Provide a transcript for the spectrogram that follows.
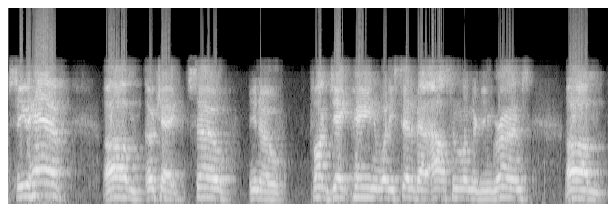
So you have, um, okay, so, you know, fuck Jake Payne and what he said about Alison Lundergan Grimes. Um,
